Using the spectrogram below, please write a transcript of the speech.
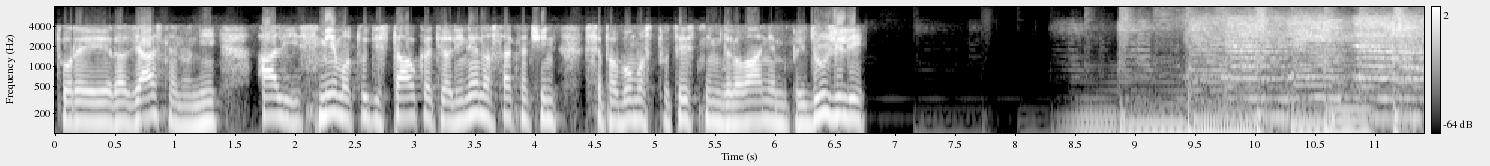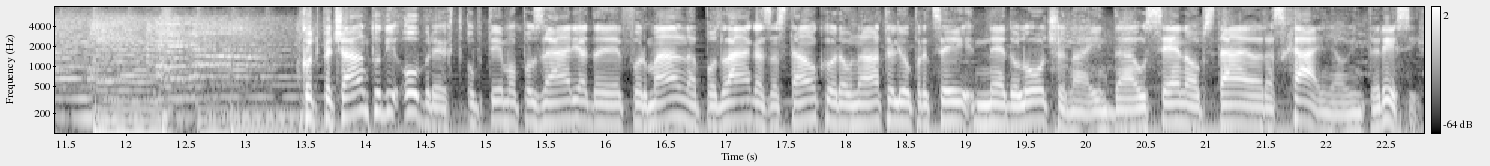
torej razjasneno ni, ali smemo tudi stavkati ali ne, na vsak način se pa bomo s protestnim delovanjem pridružili. Kot pečan tudi Obrecht ob tem opozarja, da je formalna podlaga za stavko ravnateljev precej nedoločena in da vseeno obstajajo razhajanja v interesih.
